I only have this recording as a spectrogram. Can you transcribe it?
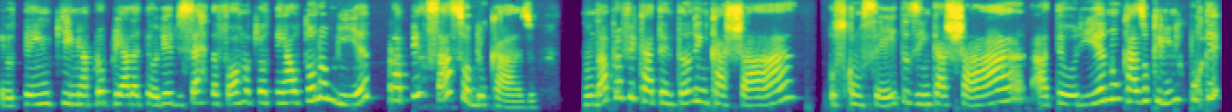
Eu tenho que me apropriar da teoria de certa forma que eu tenha autonomia para pensar sobre o caso. Não dá para ficar tentando encaixar os conceitos e encaixar a teoria num caso clínico, porque,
